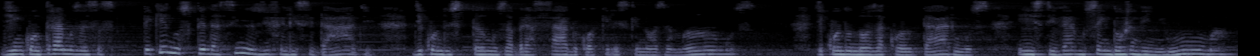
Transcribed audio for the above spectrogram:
de encontrarmos esses pequenos pedacinhos de felicidade, de quando estamos abraçados com aqueles que nós amamos, de quando nós acordarmos e estivermos sem dor nenhuma,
